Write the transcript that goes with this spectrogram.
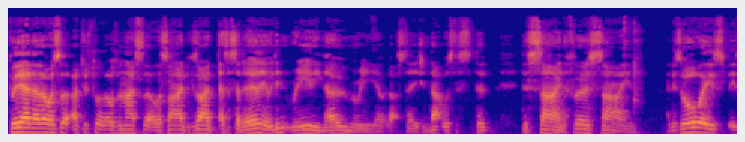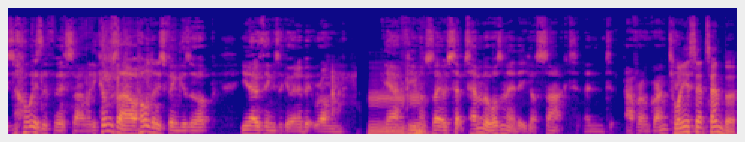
But yeah, no, that was. I just thought that was a nice little aside because I, as I said earlier, we didn't really know Mourinho at that stage, and that was the the, the sign, the first sign, and it's always it's always the first time when he comes out holding his fingers up. You know things are going a bit wrong. Mm-hmm. Yeah, a few months later, it was September, wasn't it, that he got sacked, and Avram Grant. Twentieth September.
